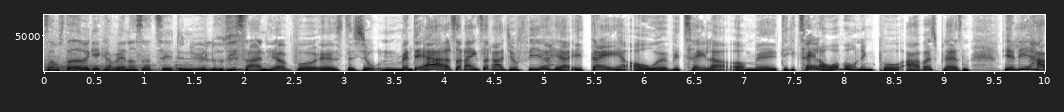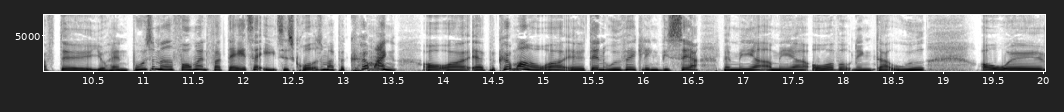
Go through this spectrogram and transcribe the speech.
som stadigvæk ikke har vendt sig til det nye lyddesign her på øh, stationen. Men det er altså Ring til Radio 4 her i dag, og øh, vi taler om øh, digital overvågning på arbejdspladsen. Vi har lige haft øh, Johan Busse med, formand for Dataetisk Råd, som er, bekymring over, er bekymret over øh, den udvikling, vi ser med mere og mere overvågning derude. Og øh,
